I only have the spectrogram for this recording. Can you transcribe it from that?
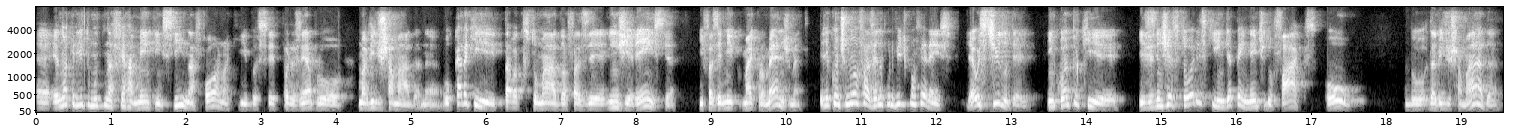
É, eu não acredito muito na ferramenta em si, na forma que você, por exemplo, uma videochamada. Né? O cara que estava acostumado a fazer ingerência e fazer micromanagement, ele continua fazendo por videoconferência. É o estilo dele. Enquanto que Existem gestores que, independente do fax ou do, da videochamada,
